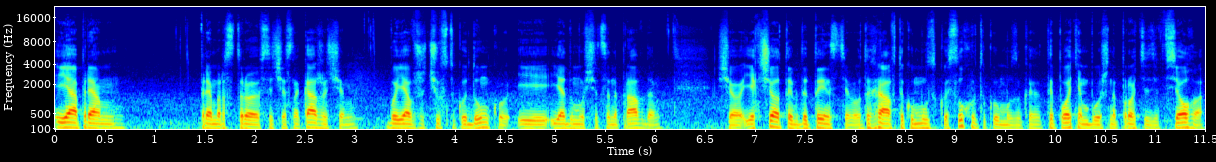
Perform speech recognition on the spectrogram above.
І я прям, прям розстроївся, чесно кажучи, бо я вже чув таку думку, і я думав, що це неправда. Що якщо ти в дитинстві от грав таку музику і слухав таку музику, ти потім будеш на протязі всього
